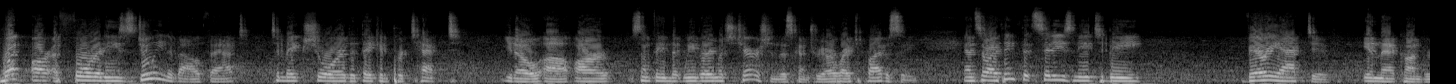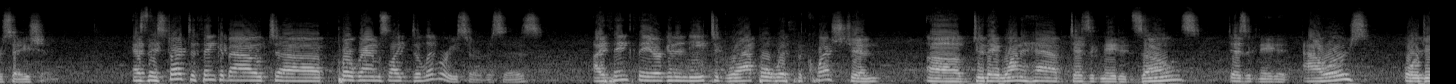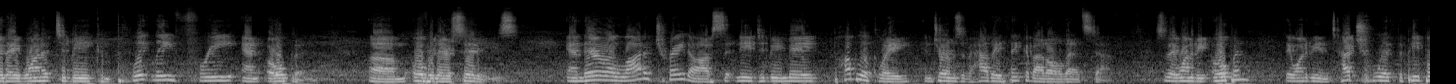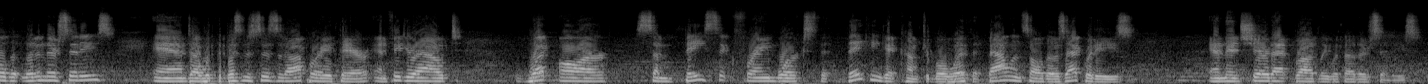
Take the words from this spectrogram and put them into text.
what are authorities doing about that to make sure that they can protect you know, uh, are something that we very much cherish in this country, our right to privacy. And so I think that cities need to be very active in that conversation. As they start to think about uh, programs like delivery services, I think they are going to need to grapple with the question of do they want to have designated zones, designated hours, or do they want it to be completely free and open um, over their cities? And there are a lot of trade offs that need to be made publicly in terms of how they think about all that stuff. So they want to be open, they want to be in touch with the people that live in their cities and uh, with the businesses that operate there and figure out what are some basic frameworks that they can get comfortable with that balance all those equities and then share that broadly with other cities.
